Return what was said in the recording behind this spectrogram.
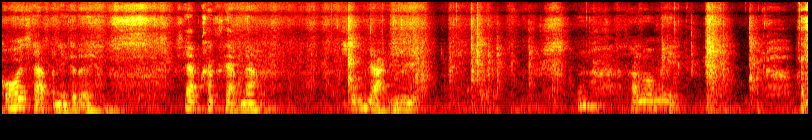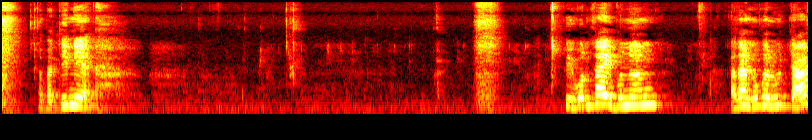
โอ้ยแซบอันนี้ก็เลยแซบคักแซบนะสมอยากเลยทาโร่มีแต่ปัจที่นี่ย พี่คนไทยคนหนึงอาจารย์หนูก็รู้จัก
